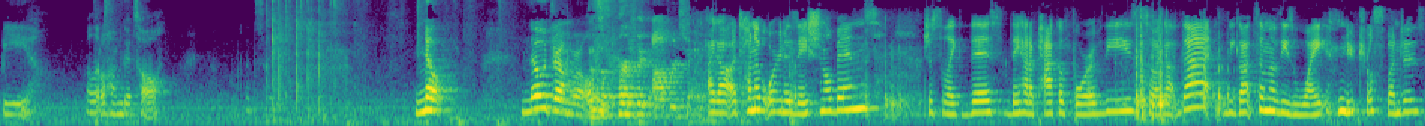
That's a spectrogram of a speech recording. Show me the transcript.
be a little Home Goods haul. Let's- No, no drum rolls. That's a perfect opportunity. I got a ton of organizational bins, just like this. They had a pack of four of these, so I got that. We got some of these white neutral sponges.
